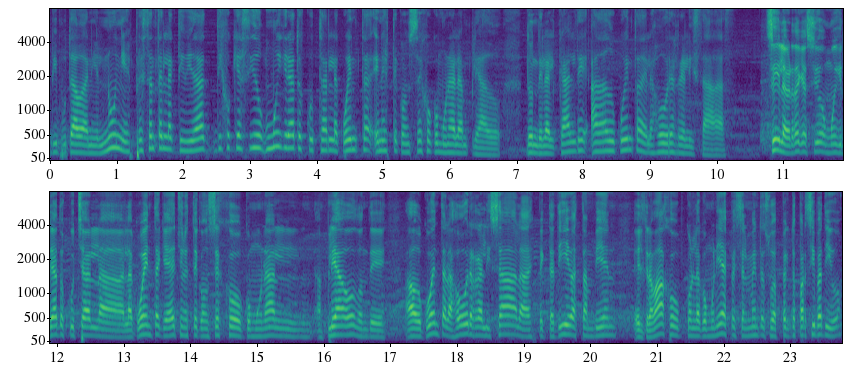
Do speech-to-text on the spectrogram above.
diputado Daniel Núñez, presente en la actividad, dijo que ha sido muy grato escuchar la cuenta en este Consejo Comunal ampliado, donde el alcalde ha dado cuenta de las obras realizadas Sí, la verdad que ha sido muy grato escuchar la, cuenta que ha hecho en este Consejo Comunal ampliado, donde ha dado cuenta las obras realizadas, las expectativas también, el trabajo con la comunidad, especialmente sus aspectos participativos.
